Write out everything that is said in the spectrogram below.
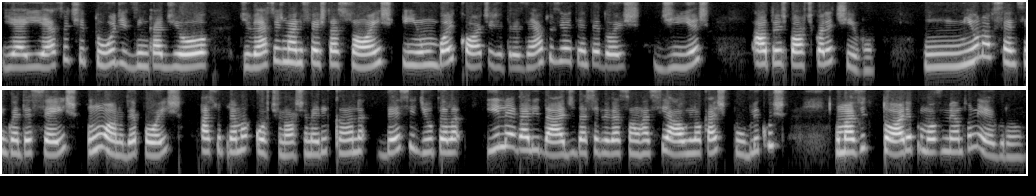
E aí, essa atitude desencadeou diversas manifestações e um boicote de 382 dias ao transporte coletivo. Em 1956, um ano depois, a Suprema Corte norte-americana decidiu pela ilegalidade da segregação racial em locais públicos, uma vitória para o movimento negro.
